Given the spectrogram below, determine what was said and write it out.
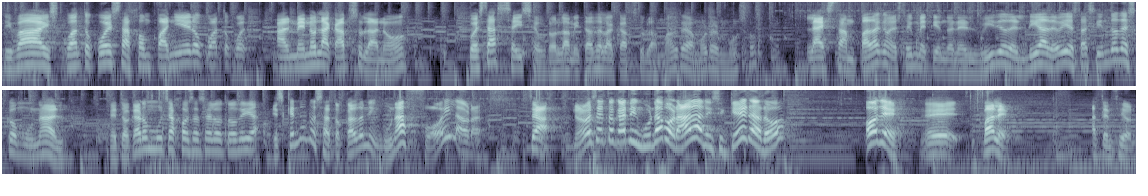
Device, ¿cuánto cuesta, compañero? ¿Cuánto cuesta? Al menos la cápsula, ¿no? Cuesta 6 euros, la mitad de la cápsula. Madre de amor hermoso. La estampada que me estoy metiendo en el vídeo del día de hoy está siendo descomunal. Me tocaron muchas cosas el otro día. Es que no nos ha tocado ninguna foil ahora. O sea, no nos ha tocado ninguna morada ni siquiera, ¿no? Oye, eh, vale. Atención.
